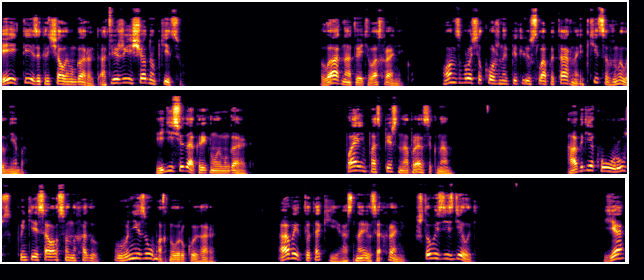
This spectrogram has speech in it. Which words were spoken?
«Эй, ты!» — закричал ему Гарольд. «Отвяжи еще одну птицу!» «Ладно», — ответил охранник. Он сбросил кожаную петлю с лапы Тарна, и птица взмыла в небо. «Иди сюда!» — крикнул ему Гарольд. Парень поспешно направился к нам. «А где Куурус?» – поинтересовался он на ходу. «Внизу», – махнул рукой Гарольд. «А вы кто такие?» – остановился охранник. «Что вы здесь делаете?» «Я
